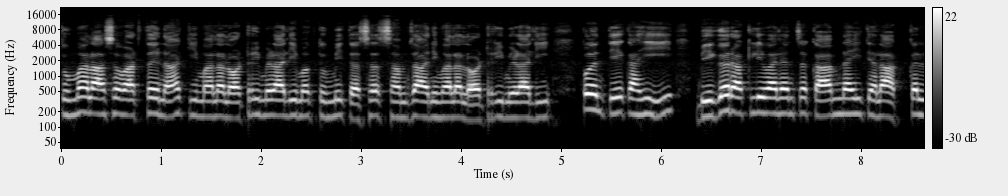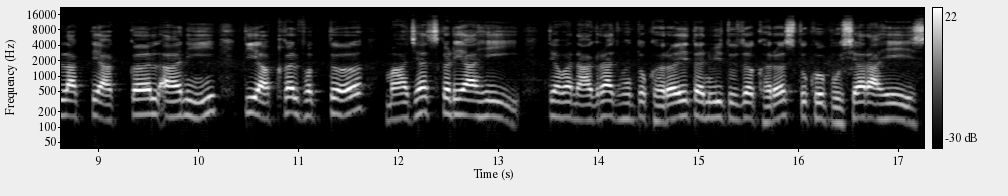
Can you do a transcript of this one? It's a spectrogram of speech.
तुम्हाला असं वाटतंय ना की मला लॉटरी मिळाली मग तुम्ही तसंच समजा आणि मला लॉटरी मिळाली. पण ते काही बिगर अकलीवाल्यांचं काम नाही त्याला अक्कल लागते. अक्कल आणि ती अक्कल फक्त माझ्याचकडे आहे. तेव्हा नागराज म्हणतो खरंय तन्वी तुझं खरंच तू खूप हुशार आहेस.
